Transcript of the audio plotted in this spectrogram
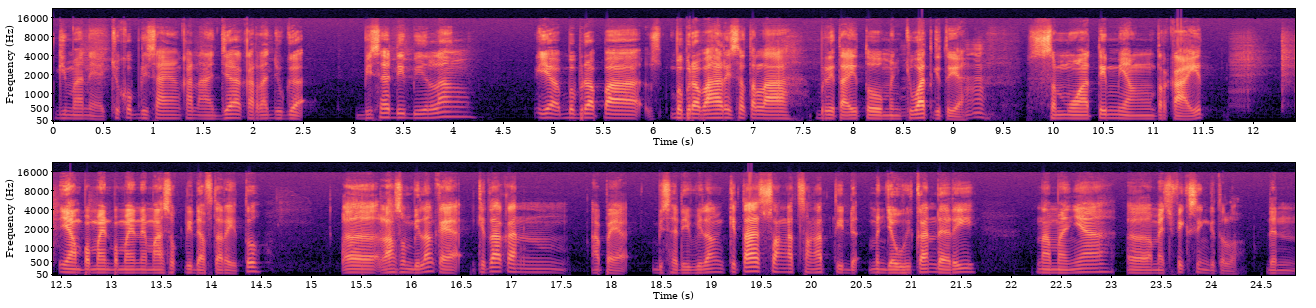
gimana ya? Cukup disayangkan aja karena juga bisa dibilang ya beberapa beberapa hari setelah berita itu mencuat gitu ya semua tim yang terkait yang pemain-pemainnya masuk di daftar itu eh, langsung bilang kayak kita akan apa ya bisa dibilang kita sangat-sangat tidak menjauhkan dari namanya eh, match fixing gitu loh dan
